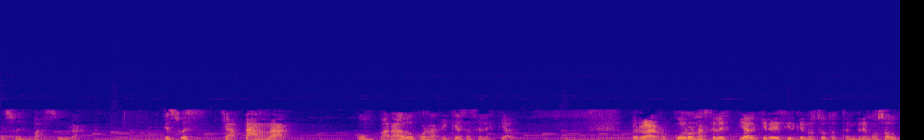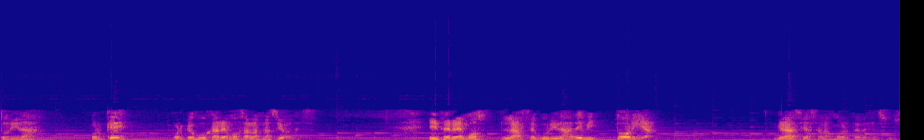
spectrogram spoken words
Eso es basura. Eso es chatarra comparado con la riqueza celestial. Pero la corona celestial quiere decir que nosotros tendremos autoridad. ¿Por qué? Porque juzgaremos a las naciones. Y tenemos la seguridad de victoria gracias a la muerte de Jesús.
